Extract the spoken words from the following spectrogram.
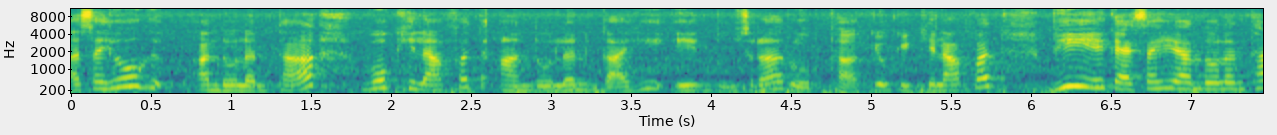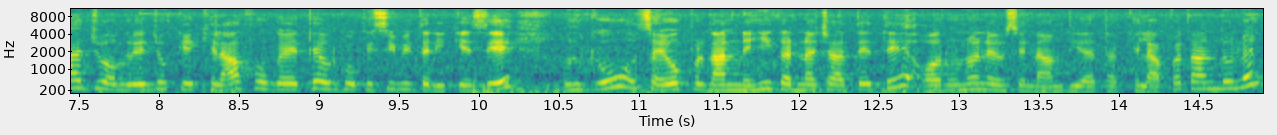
असहयोग आंदोलन था वो खिलाफत आंदोलन का ही एक दूसरा रूप था, क्योंकि खिलाफत भी एक ऐसा ही आंदोलन था जो अंग्रेज़ों के खिलाफ हो गए थे उनको किसी भी तरीके से उनको सहयोग प्रदान नहीं करना चाहते थे और उन्होंने उसे नाम दिया था खिलाफत आंदोलन।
